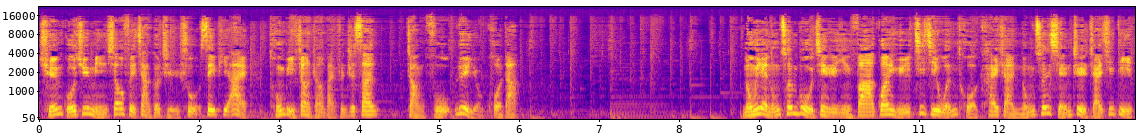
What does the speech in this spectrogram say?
全国居民消费价格指数 CPI 同比上涨百分之三，涨幅略有扩大。农业农村部近日印发关于积极稳妥开展农村闲置宅基地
